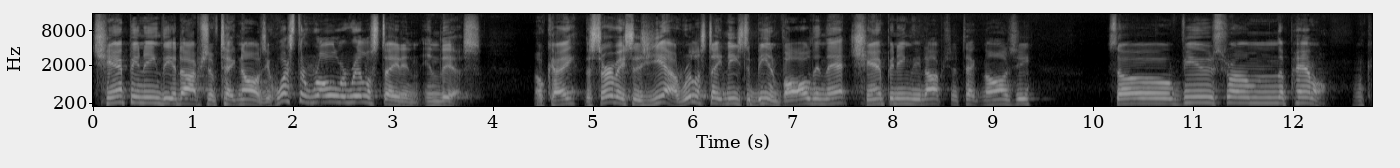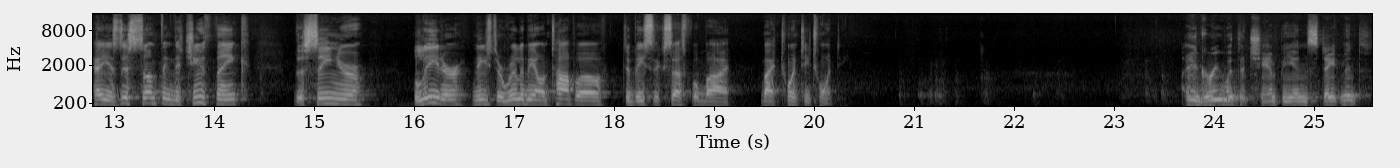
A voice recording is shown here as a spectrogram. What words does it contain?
championing the adoption of technology. What's the role of real estate in, in this? Okay? The survey says, yeah, real estate needs to be involved in that, championing the adoption of technology. So, views from the panel. Okay, is this something that you think the senior leader needs to really be on top of to be successful by, by 2020? I agree with the champion statement.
